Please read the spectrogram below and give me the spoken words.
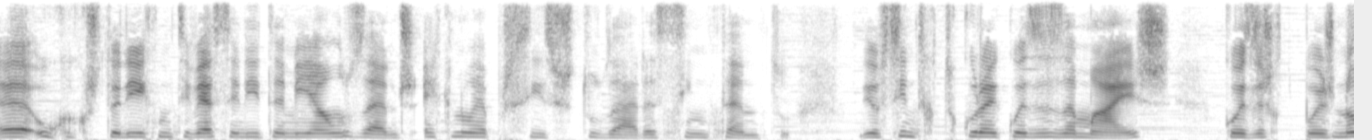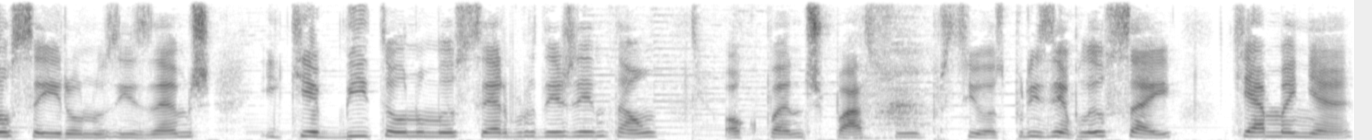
eh, o que gostaria que me tivessem dito a mim há uns anos é que não é preciso estudar assim tanto. Eu sinto que decorei coisas a mais, coisas que depois não saíram nos exames e que habitam no meu cérebro desde então, ocupando espaço precioso. Por exemplo, eu sei que amanhã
